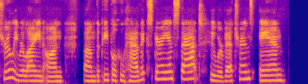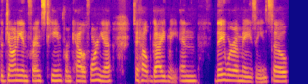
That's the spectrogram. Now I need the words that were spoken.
truly relying on um, the people who have experienced that, who were veterans, and the Joni and Friends team from California to help guide me. And they were amazing. So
